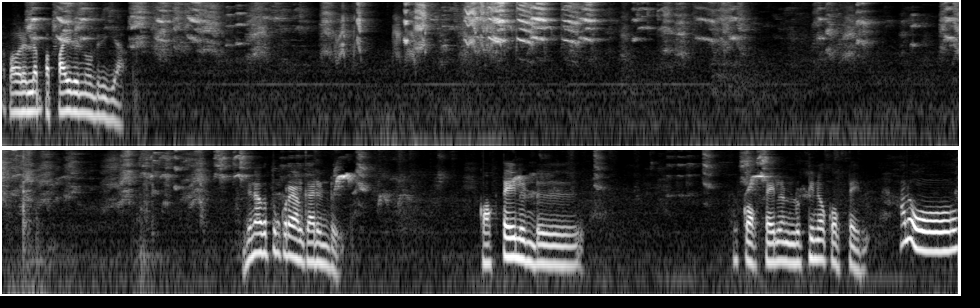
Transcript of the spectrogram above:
അപ്പോൾ അവരെല്ലാം പപ്പായി തിന്നുകൊണ്ടിരിക്കുക ഇതിനകത്തും കുറേ ആൾക്കാരുണ്ട്. കോക്ടെയിലുണ്ട്. കോക്ടെയിലുണ്ട്. Lutino cockatiel. Hallo.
